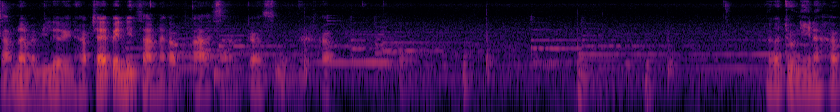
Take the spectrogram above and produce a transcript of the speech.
สามด่านแบบนี้เลยนะครับ ใช้เป็นนิสสันนะครับ R390 นะครับแล้วก็จูนนี้นะครับ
